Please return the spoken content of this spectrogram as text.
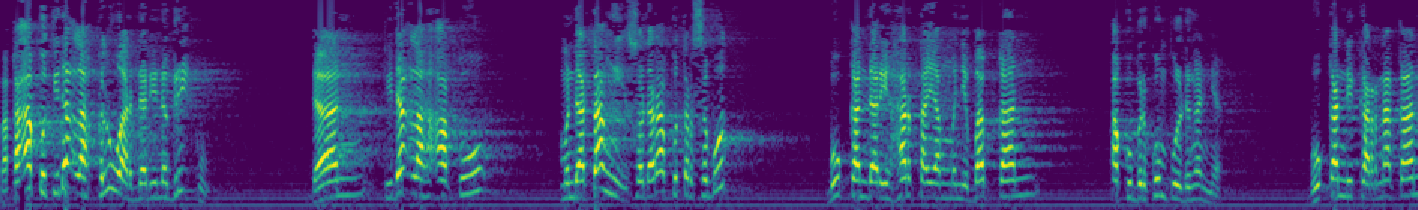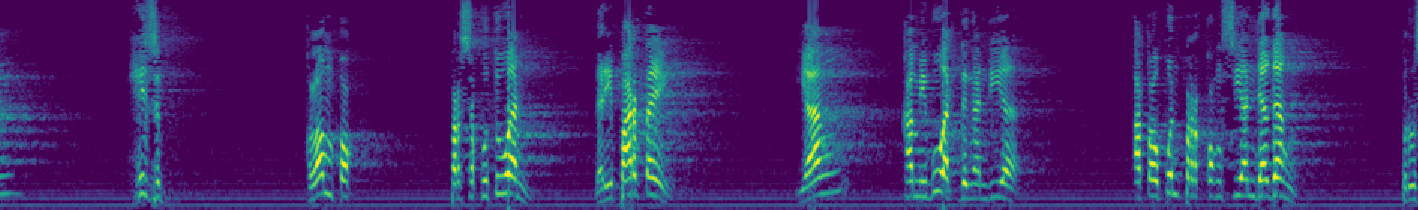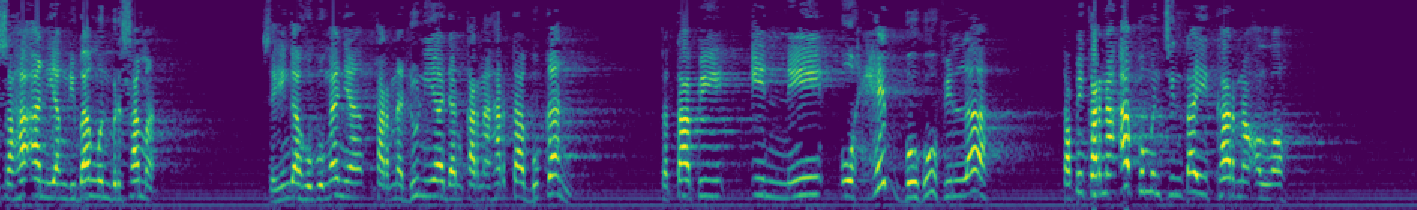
Maka aku tidaklah keluar dari negeriku. Dan tidaklah aku mendatangi saudaraku tersebut bukan dari harta yang menyebabkan aku berkumpul dengannya. Bukan dikarenakan hizb, kelompok, persekutuan dari partai yang kami buat dengan dia ataupun perkongsian dagang perusahaan yang dibangun bersama sehingga hubungannya karena dunia dan karena harta bukan tetapi ini uhibbuhu fillah tapi karena aku mencintai karena Allah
